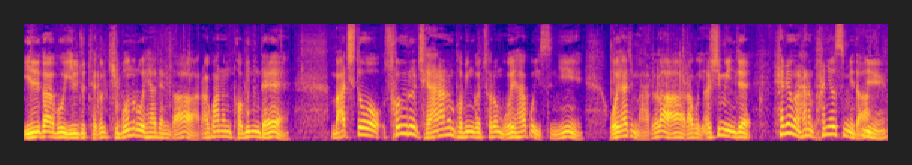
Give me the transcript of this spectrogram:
일가구 일주택을 기본으로 해야 된다라고 하는 법인데 마치도 소유를 제한하는 법인 것처럼 오해하고 있으니 오해하지 말라라고 열심히 이제 해명을 하는 판이었습니다. 예.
